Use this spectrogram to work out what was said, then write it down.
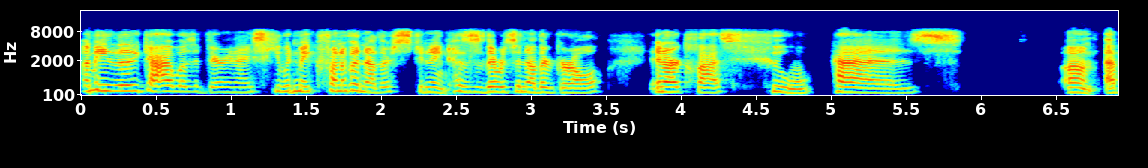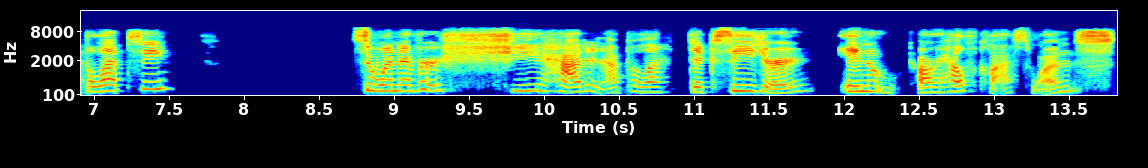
I mean, the guy wasn't very nice. He would make fun of another student because there was another girl in our class who has um, epilepsy. So whenever she had an epileptic seizure in our health class once,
